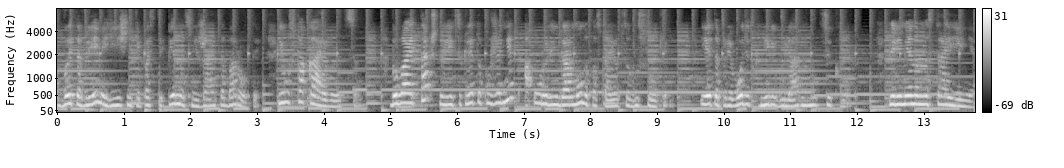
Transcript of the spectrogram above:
В это время яичники постепенно снижают обороты и успокаиваются. Бывает так, что яйцеклеток уже нет, а уровень гормонов остается высоким. И это приводит к нерегулярному циклу, переменам настроения,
